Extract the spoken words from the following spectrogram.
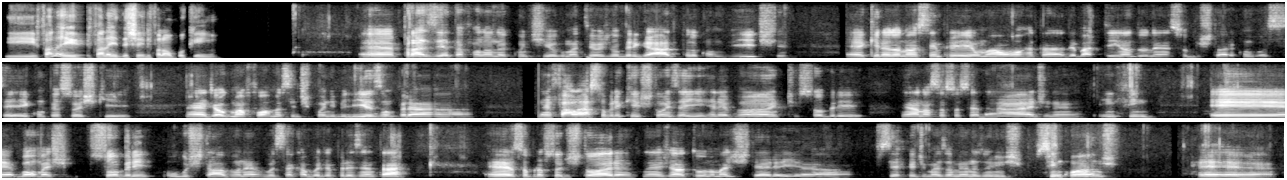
E fala aí, fala aí, deixa ele falar um pouquinho. É, prazer estar falando contigo, Matheus. Obrigado pelo convite. É, querendo ou não, é sempre uma honra estar debatendo né, sobre história com você e com pessoas que, né, de alguma forma, se disponibilizam para né, falar sobre questões aí relevantes, sobre né, a nossa sociedade, né? Enfim. É, bom, mas sobre o Gustavo, né? Você acabou de apresentar. É, eu sou professor de História, né? Já estou no magistério aí há cerca de mais ou menos uns cinco anos. É,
